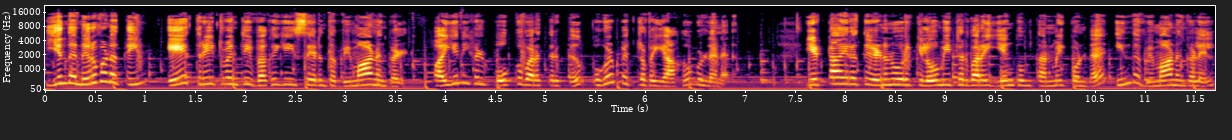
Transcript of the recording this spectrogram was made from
இந்த நிறுவனத்தின் ஏ த்ரீ டுவெண்டி வகையை சேர்ந்த விமானங்கள் பயணிகள் போக்குவரத்திற்கு புகழ்பெற்றவையாக உள்ளன. எட்டாயிரத்து எழுநூறு கிலோமீட்டர் வரை இயங்கும் தன்மை கொண்ட இந்த விமானங்களில்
